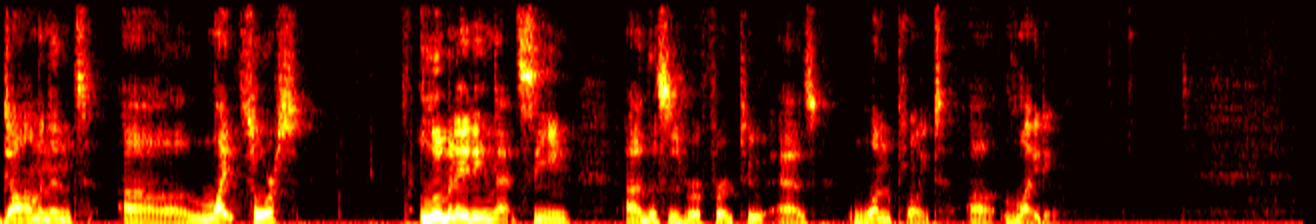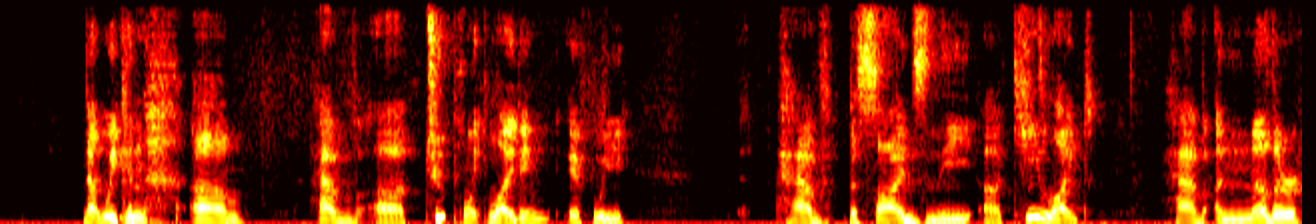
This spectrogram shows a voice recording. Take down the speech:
dominant uh, light source illuminating that scene, uh, this is referred to as one point uh, lighting. Now we can um, have two point lighting if we have besides the key light have another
